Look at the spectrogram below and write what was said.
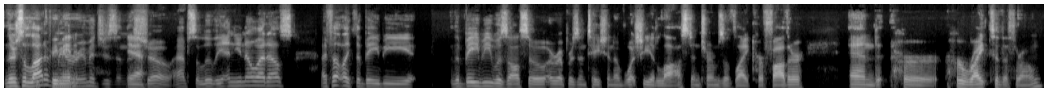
There's a lot of Cremated. mirror images in this Yeah. show, absolutely. And you know what else? I felt like the baby, the baby was also a representation of what she had lost in terms of like her father and her her right to the throne.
